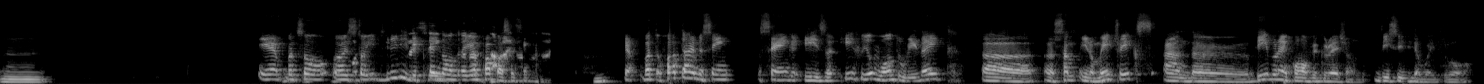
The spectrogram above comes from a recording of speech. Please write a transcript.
mm, yeah, but so uh, so it really depends on the, your purpose, I think. Hmm? Yeah, but what I'm saying saying is if you want to relate uh, uh some you know matrix and uh, brane configuration, this is the way to go.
